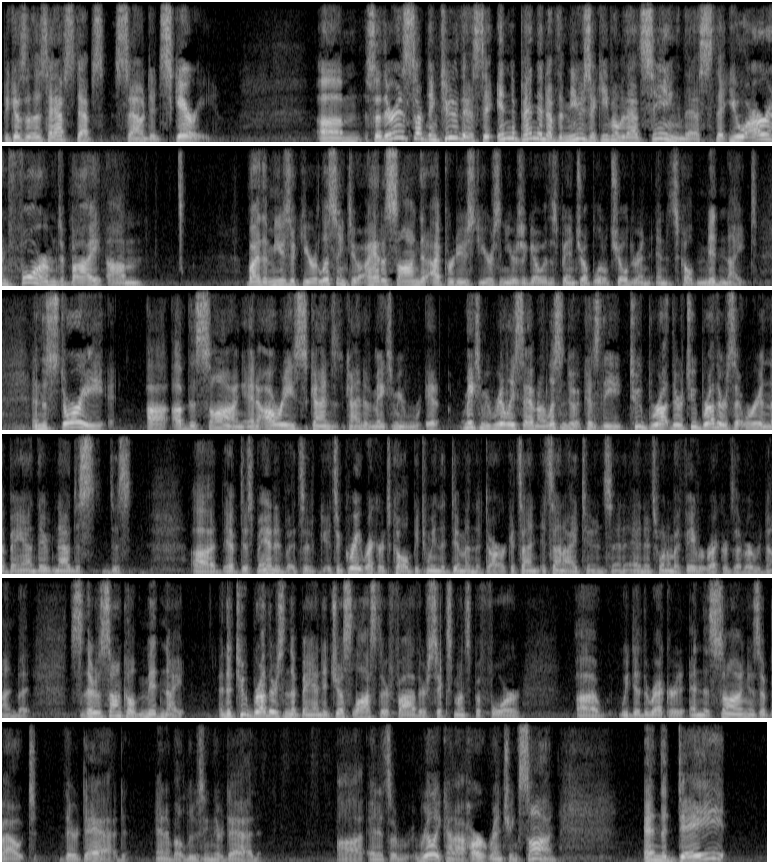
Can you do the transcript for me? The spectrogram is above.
because of those half steps sounded scary um, so there is something to this that, independent of the music, even without seeing this, that you are informed by um, by the music you're listening to. I had a song that I produced years and years ago with this band Jump Little Children, and it's called Midnight. And the story uh, of the song, and already kind kind of makes me it makes me really sad when I listen to it because the two bro- there are two brothers that were in the band. They've now dis- dis- uh, have disbanded, but it's a it's a great record. It's called Between the Dim and the Dark. It's on it's on iTunes, and and it's one of my favorite records I've ever done. But there's a song called Midnight, and the two brothers in the band had just lost their father six months before uh, we did the record, and the song is about their dad and about losing their dad, uh, and it's a really kind of heart wrenching song. And the day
